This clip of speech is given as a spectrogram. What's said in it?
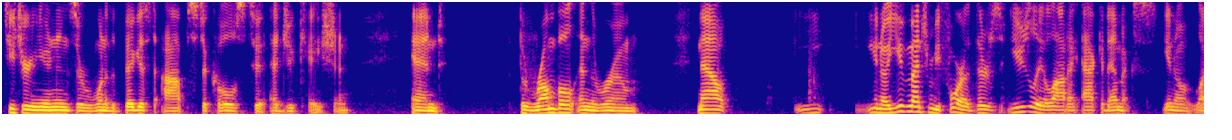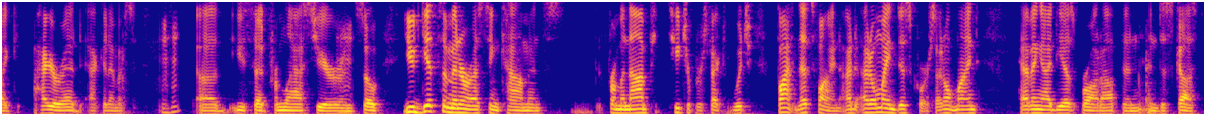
teacher unions are one of the biggest obstacles to education, and the rumble in the room. Now, y- you know, you've mentioned before, there's usually a lot of academics, you know, like higher ed academics, Mhm. uh, you said from last year. And so you'd get some interesting comments from a non teacher perspective, which fine, that's fine. I, I don't mind discourse. I don't mind having ideas brought up and, and discussed.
